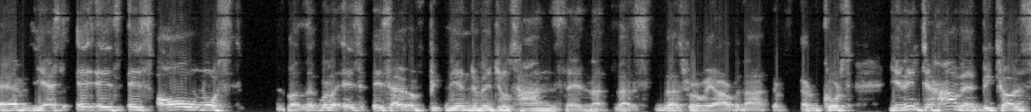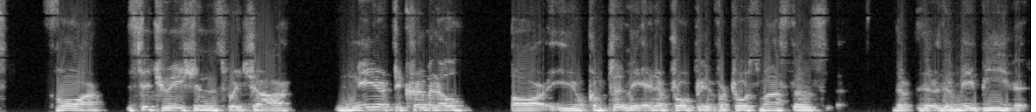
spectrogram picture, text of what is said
Um, yes, it is. It's almost well, it's it's out of the individual's hands. Then that, that's that's where we are with that. Of course, you need to have it because for situations which are near to criminal or you know completely inappropriate for Toastmasters, there, there, there may be that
